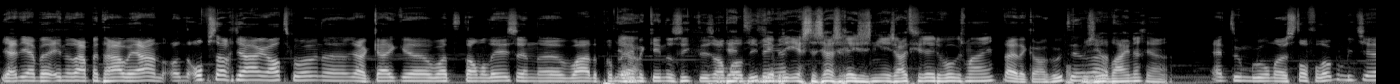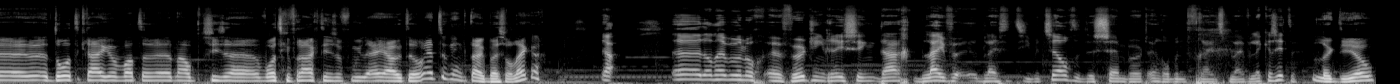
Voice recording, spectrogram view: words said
ja, die hebben inderdaad met HWA een, een opstartjaar gehad. Gewoon eh, ja, kijken wat het allemaal is en eh, waar de problemen, Ja. kinderziektes, allemaal denk, die, die, die dingen. hebben de eerste zes races niet eens uitgereden volgens mij. Nee, dat kan goed dus inderdaad. heel weinig, ja. En toen begon eh, Stoffel ook een beetje eh, door te krijgen wat er eh, nou precies eh, wordt gevraagd in zo'n Formule 1 auto. En toen ging het eigenlijk best wel lekker. Eh, dan hebben we nog eh, Virgin Racing. Daar blijven, blijft het team hetzelfde. Dus Sam Bird en Robin Freins blijven lekker zitten. Leuk duo.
